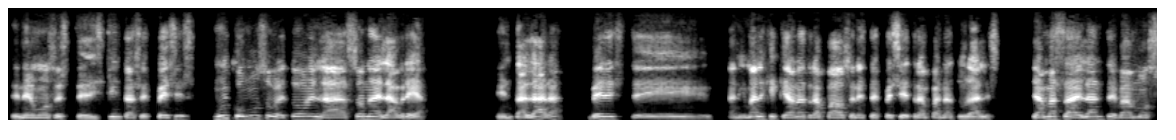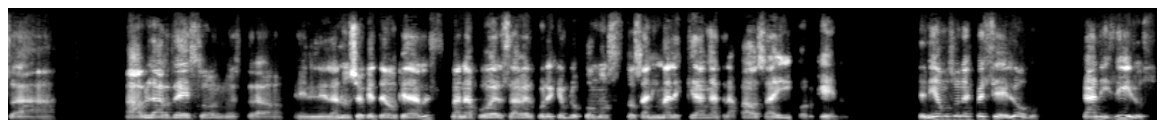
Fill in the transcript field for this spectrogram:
tenemos este, distintas especies, muy común sobre todo en la zona de la brea, en Talara, ver este, animales que quedan atrapados en esta especie de trampas naturales. Ya más adelante vamos a, hablar de eso en, nuestra, en el anuncio que tengo que darles. Van a poder saber, por ejemplo, cómo estos animales quedan atrapados ahí y por qué. ¿no? Teníamos una especie de lobo, Canis dirus,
